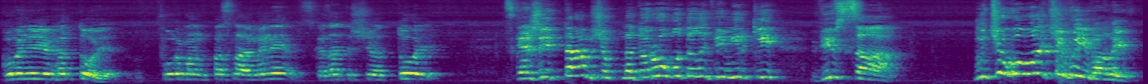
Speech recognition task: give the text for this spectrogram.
Коні готові. Фурман послав мене сказати, що той. Скажи там, щоб на дорогу дали дві мірки вівса. Ну чого очі вивалив?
